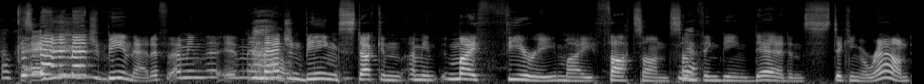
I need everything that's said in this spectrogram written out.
Because okay. imagine being that. If I mean, im- imagine being stuck in. I mean, my theory, my thoughts on something being dead and sticking around.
